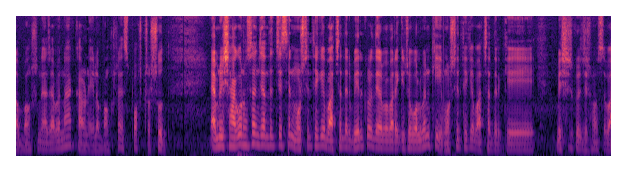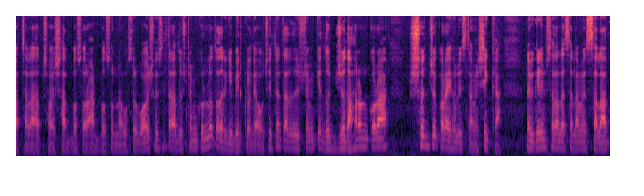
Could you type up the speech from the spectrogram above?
লভ্যাংশ নেওয়া যাবে না, কারণ এই লভ্যাংশটা স্পষ্ট সুদ। এমনি সাগর হোসেন জানতে চেয়েছেন, মসজিদ থেকে বাচ্চাদের বের করে দেওয়ার ব্যাপারে কিছু বলবেন কি? মসজিদ থেকে বাচ্চাদেরকে, বিশেষ করে যে সমস্ত বাচ্চারা ছয়, সাত বছর, আট বছর, নয় বছর বয়স হয়েছে, তারা দুষ্টামি করলেও তাদেরকে বের করে দেওয়া উচিত নয়। তাদের দুষ্টামিকে ধৈর্য ধারণ করা, সহ্য করাই হলো ইসলামের শিক্ষা। নবী করিম সাল্লাহ সাল্লামের সালাত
